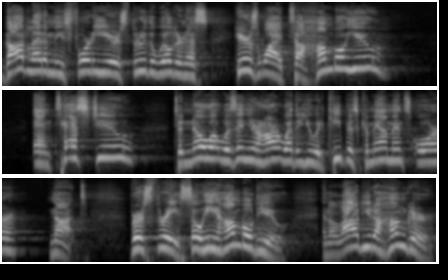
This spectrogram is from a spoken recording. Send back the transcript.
God led him these 40 years through the wilderness. Here's why to humble you and test you, to know what was in your heart, whether you would keep his commandments or not. Verse 3 So he humbled you and allowed you to hunger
